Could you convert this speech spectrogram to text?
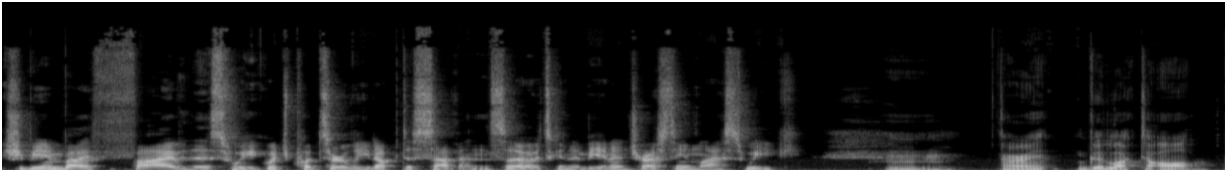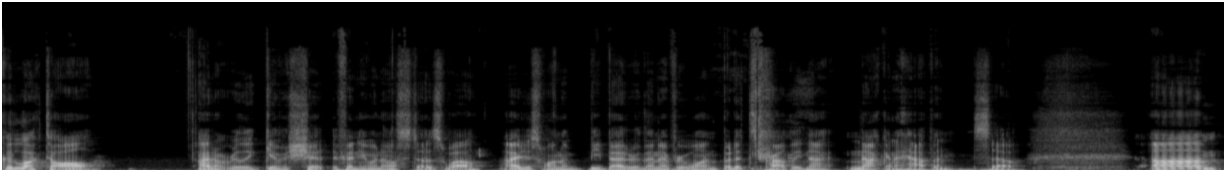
she beat him by five this week, which puts her lead up to seven. So it's going to be an interesting last week. Mm. All right. Good luck to all. Good luck to all. I don't really give a shit if anyone else does well. I just want to be better than everyone, but it's probably not not going to happen. So, um,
